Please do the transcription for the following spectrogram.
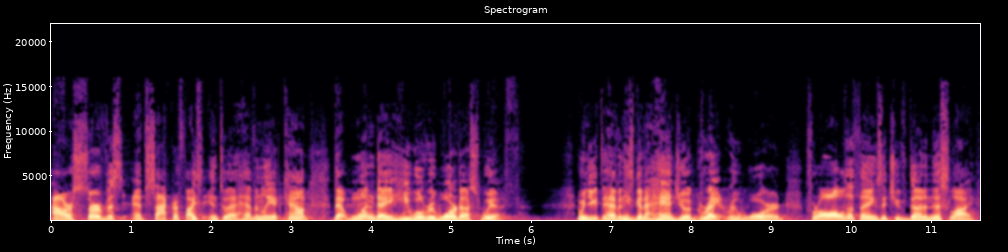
our service and sacrifice into a heavenly account that one day He will reward us with. And when you get to heaven, He's going to hand you a great reward for all the things that you've done in this life.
